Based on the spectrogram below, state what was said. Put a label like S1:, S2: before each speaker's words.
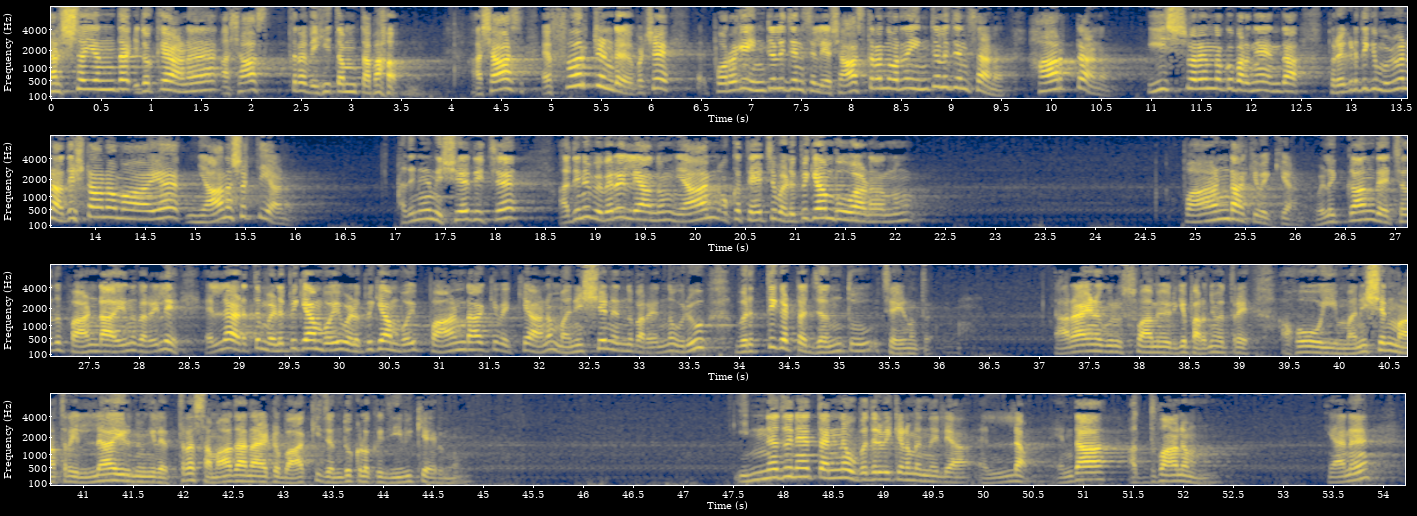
S1: കർഷയന്ത ഇതൊക്കെയാണ് അശാസ്ത്രവിഹിതം തപ. അശാസ് എഫേർട്ട് ഉണ്ട്. പക്ഷെ പുറകെ ഇന്റലിജൻസ് ഇല്ല? ശാസ്ത്രം എന്ന് പറഞ്ഞാൽ ഇന്റലിജൻസ് ആണ്. ഹാർട്ടാണ് ഈശ്വരൻ എന്നൊക്കെ പറഞ്ഞാൽ എന്താ? പ്രകൃതിക്ക് മുഴുവൻ അധിഷ്ഠാനമായ ജ്ഞാനശക്തിയാണ്. അതിനെ നിഷേധിച്ച് അതിന് വിവരമില്ല എന്നും ഞാൻ ഒക്കെ തേച്ച് വെളുപ്പിക്കാൻ പോവാണ് എന്നും പാണ്ടാക്കി വെക്കുകയാണ്. വെളുക്കാൻ തേച്ചത് പാണ്ടായി എന്ന് പറയില്ലേ എല്ലായിടത്തും വെളുപ്പിക്കാൻ പോയി വെളുപ്പിക്കാൻ പോയി പാണ്ടാക്കി വെക്കുകയാണ് മനുഷ്യൻ എന്ന് പറയുന്ന ഒരു വൃത്തികെട്ട ജന്തു ചെയ്യണത്. നാരായണ ഗുരുസ്വാമി ഒരിക്കൽ പറഞ്ഞു അത്രേ അഹോ ഈ മനുഷ്യൻ മാത്രം ഇല്ലായിരുന്നുവെങ്കിൽ എത്ര സമാധാനമായിട്ട് ബാക്കി ജന്തുക്കളൊക്കെ ജീവിക്കായിരുന്നു? ഇന്നതിനെ തന്നെ ഉപദ്രവിക്കണമെന്നില്ല. എല്ലാം. എന്താ? അധ്വാനം. ഞാൻ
